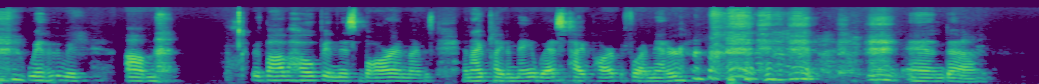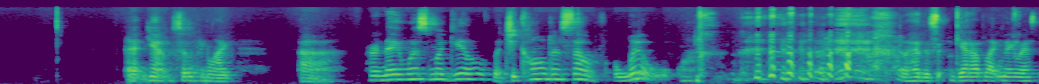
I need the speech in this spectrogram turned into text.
with, with, um, with Bob Hope in this bar, and I was and I played a Mae West type part before I met her, and, uh, and yeah, something like uh, her name was McGill, but she called herself Lil. and I had this get up like Mae West,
